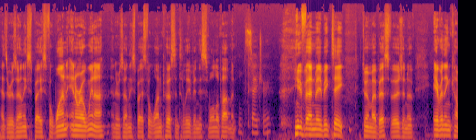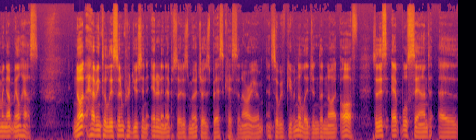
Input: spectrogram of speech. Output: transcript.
as there is only space for one NRL winner and there is only space for one person to live in this small apartment. It's so true. you found me, Big T, doing my best version of everything coming up Milhouse. Not having to listen, produce, and edit an episode is Mercho's best case scenario, and so we've given the legend the night off. So this app will sound as,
